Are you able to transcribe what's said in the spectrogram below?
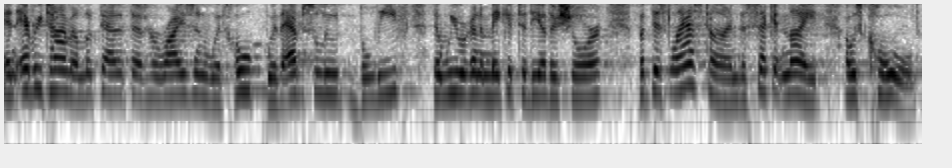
And every time I looked at that horizon with hope, with absolute belief that we were going to make it to the other shore. But this last time, the second night, I was cold.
